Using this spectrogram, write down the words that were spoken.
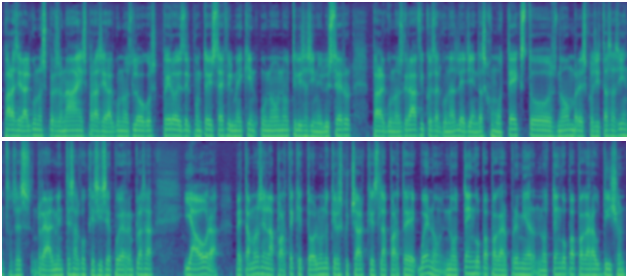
para hacer algunos personajes, para hacer algunos logos, pero desde el punto de vista de filmmaking uno no utiliza sino Illustrator para algunos gráficos, algunas leyendas como textos, nombres, cositas así, entonces realmente es algo que sí se puede reemplazar. Y ahora, metámonos en la parte que todo el mundo quiere escuchar, que es la parte de, bueno, no tengo para pagar Premiere, no tengo para pagar Audition,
